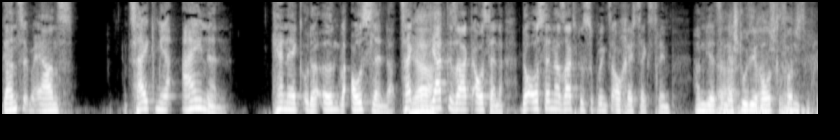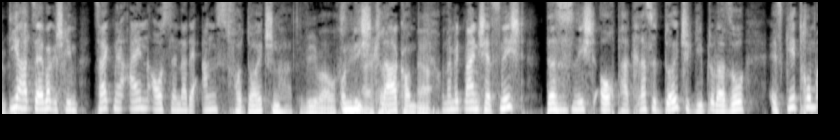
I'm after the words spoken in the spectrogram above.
ganz im Ernst, zeig mir einen Kenneck oder irgendwer Ausländer. Zeig Ja. mir, die hat gesagt Ausländer. Der Ausländer sagt, bist übrigens auch rechtsextrem. Haben die jetzt in Ja, der Studie rausgefunden. Die hat selber geschrieben, zeig mir einen Ausländer, der Angst vor Deutschen hat ich aber auch und sehen, nicht Alter. klarkommt. Ja. Und damit meine ich jetzt nicht, dass es nicht auch paar krasse Deutsche gibt oder so. Es geht drum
